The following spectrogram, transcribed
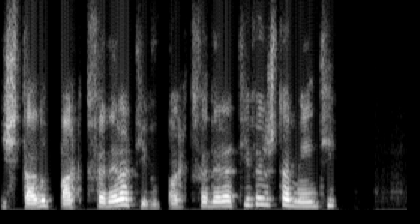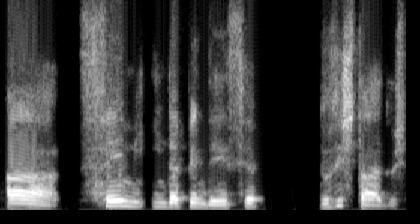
está no Pacto Federativo. O Pacto Federativo é justamente a semi-independência dos estados.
